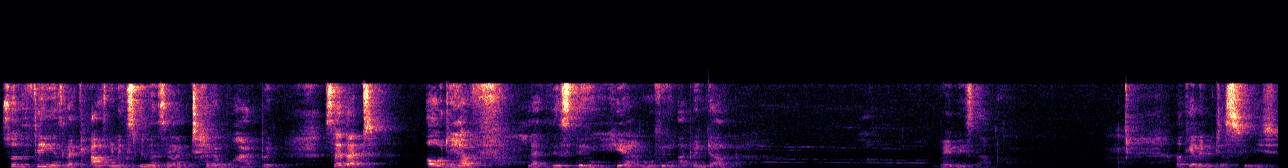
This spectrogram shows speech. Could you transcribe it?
So the thing is like I've been experiencing like terrible heartburn. So that I would have like this thing here moving up and down. Baby's up. Okay, let me just finish.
